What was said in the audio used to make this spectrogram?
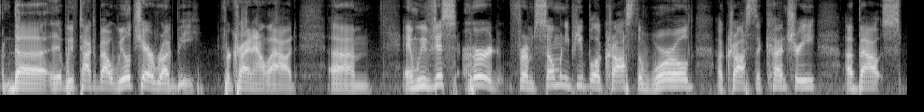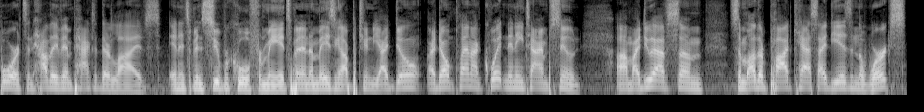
the we've talked about wheelchair rugby for crying out loud. Um, and we've just heard from so many people across the world, across the country, about sports and how they've impacted their lives. And it's been super cool for me. It's been an amazing opportunity. I don't I don't plan on quitting anytime soon. Um, I do have some some other podcast ideas in the works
